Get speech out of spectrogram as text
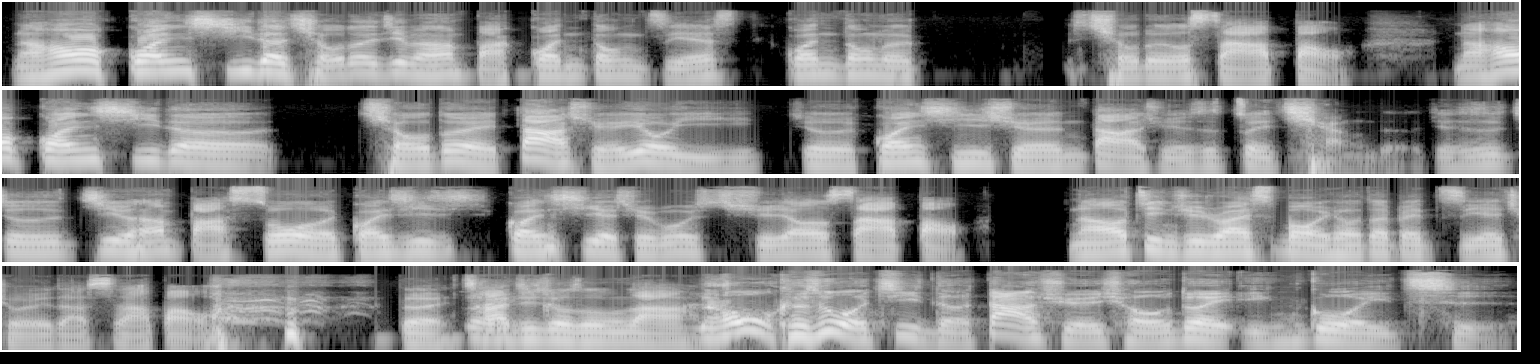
然后关西的球队基本上把关东直接关东的。球队都杀爆，然后关西的球队大学又以就是关西学院大学是最强的，就是就是基本上把所有的关西关西的全部学校都杀爆，然后进去 Rice Ball 以后再被职业球队打杀爆，对，差距就这么大。然后可是我记得大学球队赢过一次，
